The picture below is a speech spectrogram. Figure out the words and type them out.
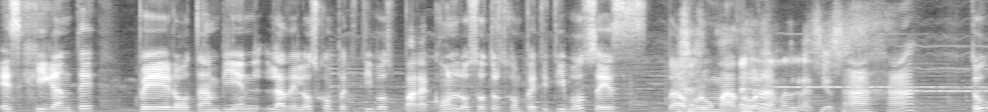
es gigante, pero también la de los competitivos para con los otros competitivos es abrumadora. es la más graciosa. Ajá. ¿Tú,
